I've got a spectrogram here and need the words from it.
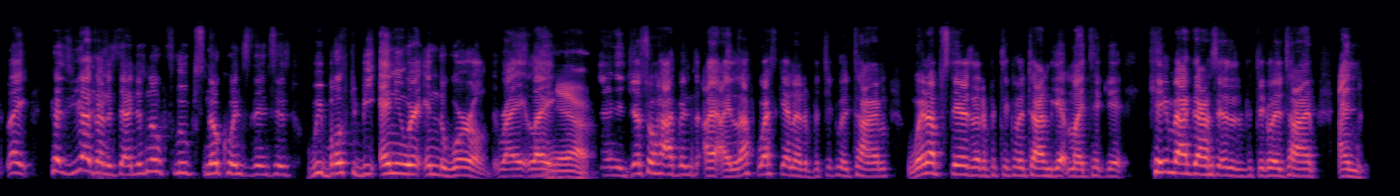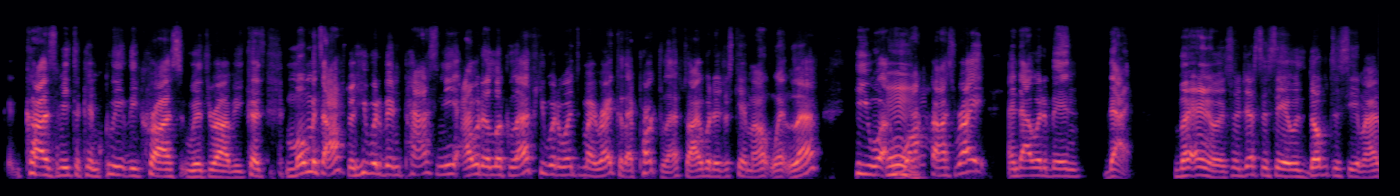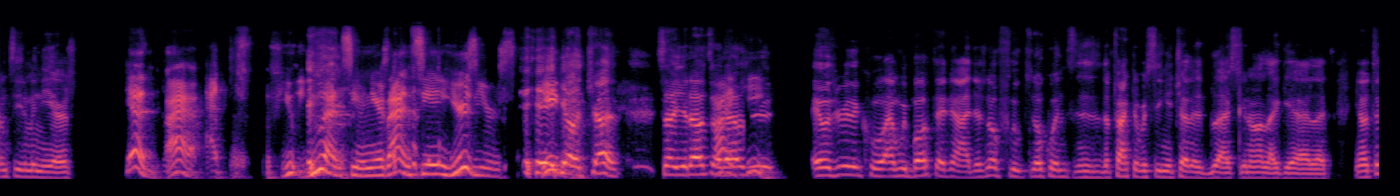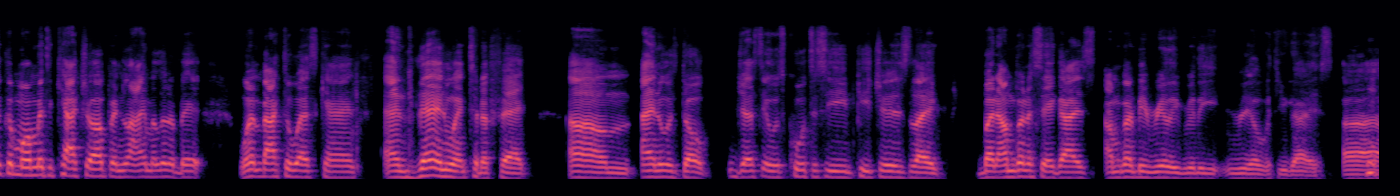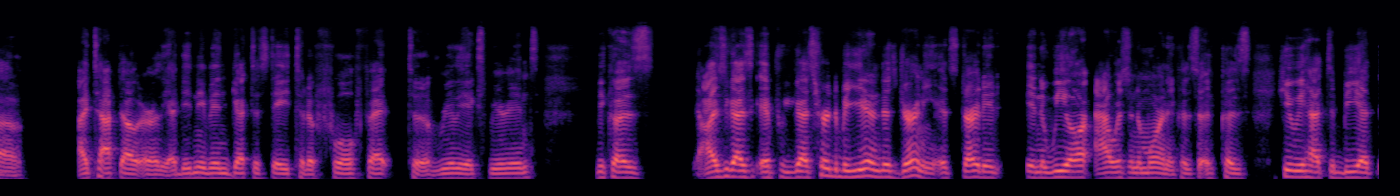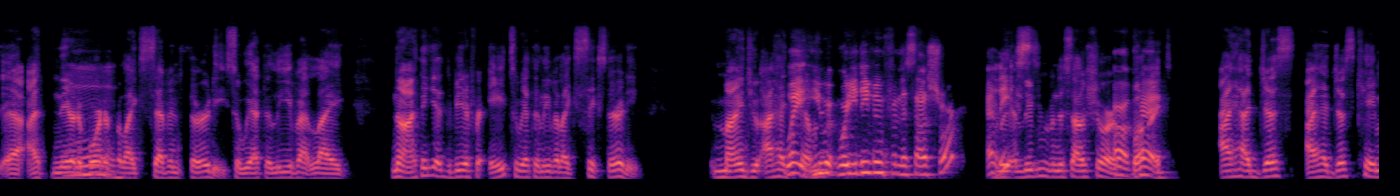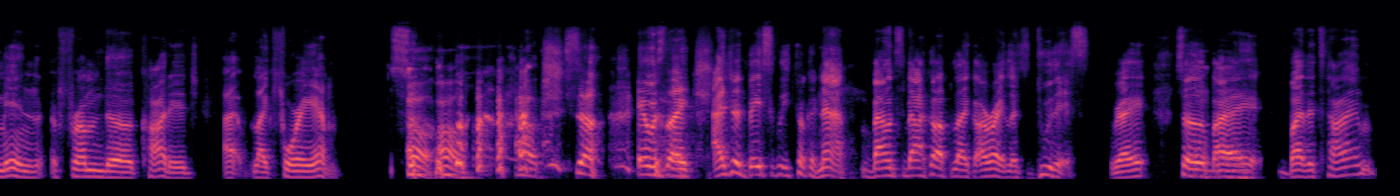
like because you guys understand there's no flukes no coincidences. We both could be anywhere in the world right? Like yeah. and it just so happens i, I left Westcan at a particular time went upstairs at a particular time to get my ticket came back downstairs at a particular time and caused me to completely cross with robbie. Because moments after he would have been past me i would have looked left he would have went to my right because i parked left so i would have just came out went left he w- mm. walked past right and that would have been that. But anyway so just to say it was dope to see him. I haven't seen him in years yeah, I, I, if you you hadn't seen in years, I hadn't seen in years, years. Yo, trust. So you know, so that was really, it was really cool, and we both said, "Yeah, there's no flukes, no coincidences. The fact that we're seeing each other is blessed." You know, like yeah, let's you know, took a moment to catch up and lime a little bit. Went back to Westcan, and then went to the Fed. Um, and it was dope. Just it was cool to see Peaches like. But I'm gonna say, guys, I'm gonna be really, really real with you guys. Uh I tapped out early. I didn't even get to stay to the full fet to really experience because as you guys, if you guys heard the beginning of this journey, it started in the wee hours in the morning because because Huey had to be at, uh, at near the border mm. for like seven thirty, so we had to leave at like no, I think you had to be there for eight, so we had to leave at like six thirty. Mind you, I had wait. Come, you were, were you leaving from the South Shore? At least leaving from the South Shore, okay. but I had just I had just came in from the cottage at like 4 a.m. So, oh, oh, ouch. so it was like I just basically took a nap, bounced back up, like, all right, let's do this. Right. So okay. by by the time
